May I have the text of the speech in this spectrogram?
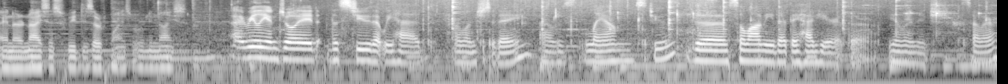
and are nice and sweet dessert wines really nice. I really enjoyed the stew that we had for lunch today. Uh, it was lamb stew, the salami that they had here at the Jelenic cellar.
